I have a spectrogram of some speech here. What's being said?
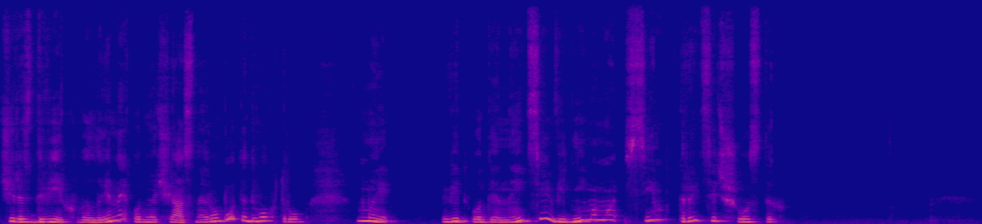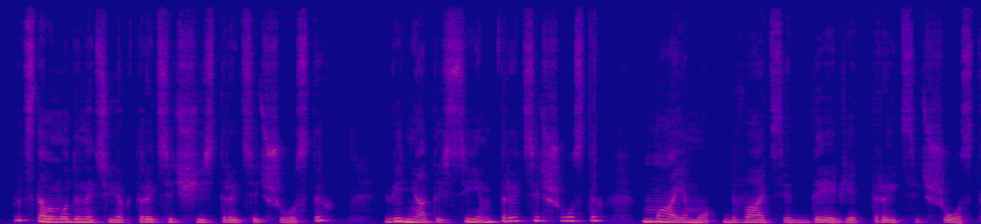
через 2 хвилини одночасної роботи двох труб? Ми від одиниці віднімемо 7,36. Представимо одиницю як 36 36. Відняти 7 36. Маємо 29 36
